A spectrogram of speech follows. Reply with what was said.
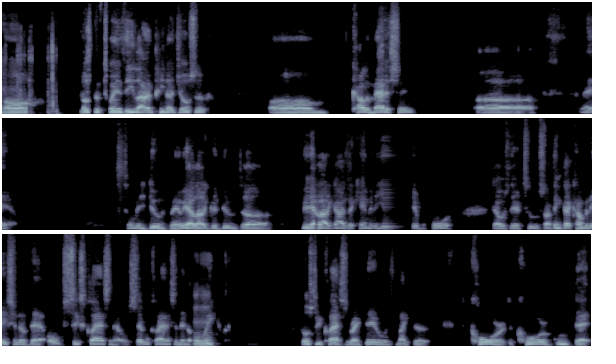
Mhm. Um, Joseph twins, Eli and Peanut Joseph, um, Colin Madison, uh, man, so many dudes, man. We had a lot of good dudes. Uh, we had a lot of guys that came in the year, before that was there too. So I think that combination of that 06 class and that 07 class, and then the Mhm. 08, those three classes right there was like the core, the core group that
